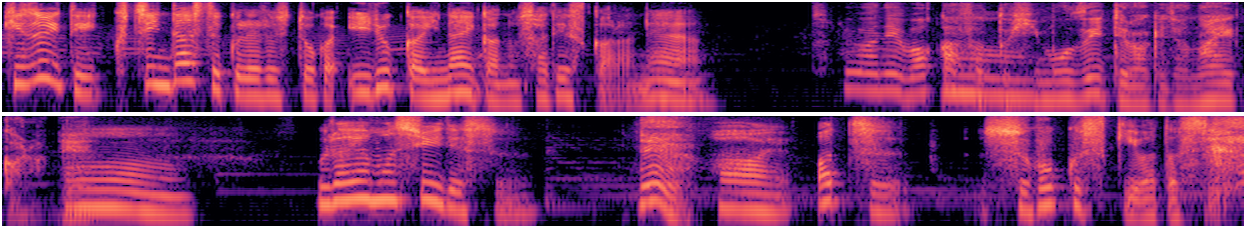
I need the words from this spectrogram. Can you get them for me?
気づいて口に出してくれる人がいるかいないかの差ですからうねん。それはね若さと紐づいてるわけじゃないからうね。ん、羨ましいです。ねはい、圧すごく好き私。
